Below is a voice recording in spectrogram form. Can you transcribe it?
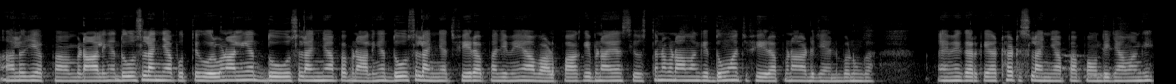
ਆ ਲਓ ਜੀ, ਆਪਾਂ ਬਣਾ ਲਈਆਂ ਦੋ ਸਲਾਈਆਂ ਆਪਾਂ ਉੱਤੇ ਹੋਰ ਬਣਾ ਲਈਆਂ, ਦੋ ਸਲਾਈਆਂ ਆਪਾਂ ਬਣਾ ਲਈਆਂ, ਦੋ ਸਲਾਈਆਂ 'ਚ ਫਿਰ ਆਪਾਂ ਜਿਵੇਂ ਆ ਵਲ ਪਾ ਕੇ ਬਣਾਇਆ ਸੀ, ਉਸ ਤਰ੍ਹਾਂ ਬਣਾਵਾਂਗੇ, ਦੋਵਾਂ 'ਚ ਫਿਰ ਆਪਣਾ ਡਿਜ਼ਾਈਨ ਬਣੂਗਾ। ਐਵੇਂ ਕਰਕੇ ਅੱਠ ਅੱਠ ਸਲਾਈਆਂ ਆਪਾਂ ਪਾਉਂਦੇ ਜਾਵਾਂਗੇ,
